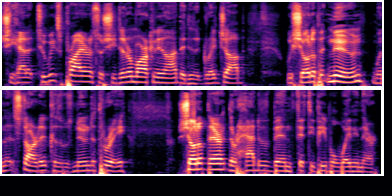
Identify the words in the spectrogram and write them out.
She had it two weeks prior, and so she did her marketing on it. They did a great job. We showed up at noon when it started because it was noon to three. Showed up there. There had to have been 50 people waiting there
